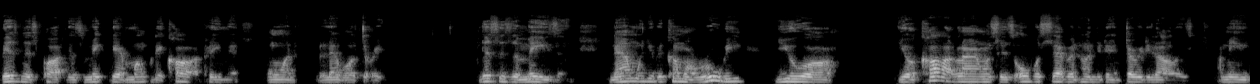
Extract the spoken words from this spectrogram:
business partners make their monthly card payment on level three. This is amazing. Now, when you become a Ruby, you are your car allowance is over $730. I mean,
